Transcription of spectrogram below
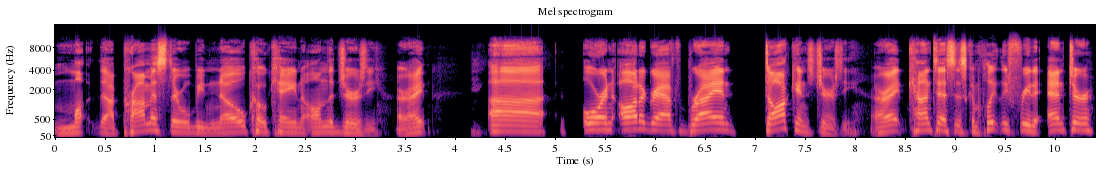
I promise there will be no cocaine on the jersey all right? Uh, or an autographed brian dawkins jersey all right? Contest is completely free to enter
